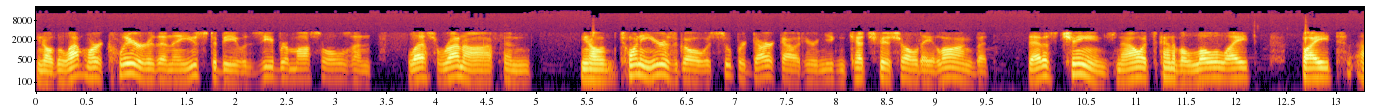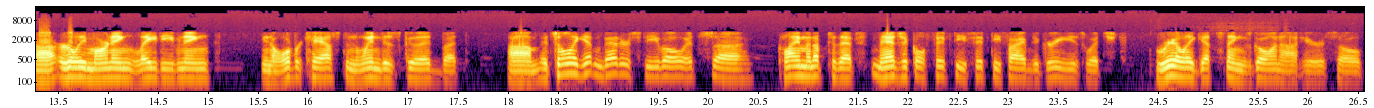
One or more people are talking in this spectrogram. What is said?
you know a lot more clear than they used to be with zebra mussels and less runoff and you know, 20 years ago it was super dark out here and you can catch fish all day long, but that has changed. Now it's kind of a low light bite, uh, early morning, late evening, you know, overcast and wind is good, but, um, it's only getting better, Stevo. It's, uh, climbing up to that magical 50, 55 degrees, which really gets things going out here. So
